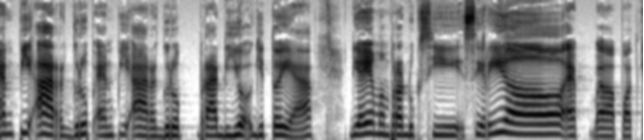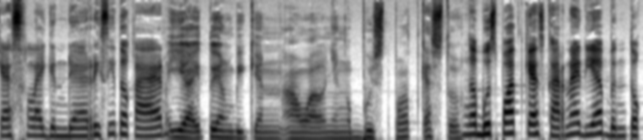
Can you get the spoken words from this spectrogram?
NPR grup NPR grup radio gitu ya. Dia yang memproduksi serial eh, podcast legendaris itu kan. Iya itu yang bikin awalnya ngeboost podcast tuh ngebus podcast karena dia bentuk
